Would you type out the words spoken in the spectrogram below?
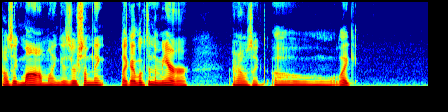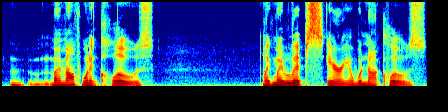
I was like, Mom, like, is there something? Like, I looked in the mirror and I was like, oh, like, my mouth wouldn't close. Like, my lips area would not close.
